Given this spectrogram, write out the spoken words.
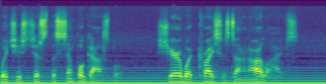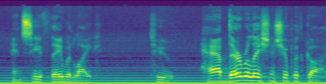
which is just the simple gospel share what Christ has done in our lives and see if they would like to have their relationship with God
